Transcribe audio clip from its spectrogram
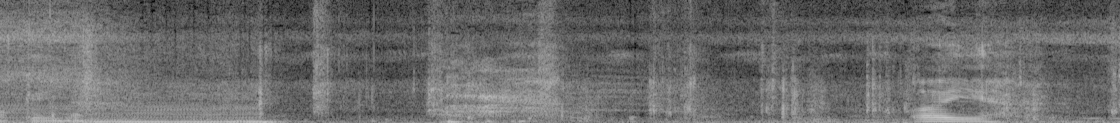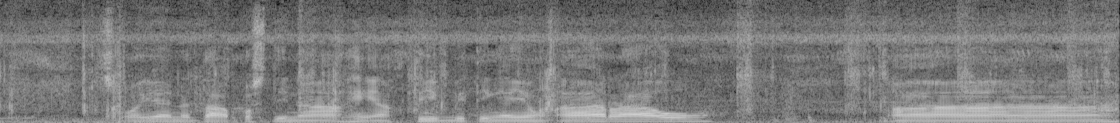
Okay na. Ay. So ayan, natapos din ang aking activity ngayong araw. Ah,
